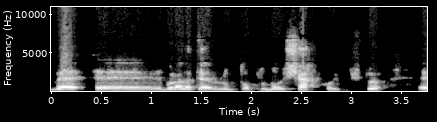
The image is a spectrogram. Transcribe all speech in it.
ve e, burada tabii Rum toplumu şerh koymuştu. E,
